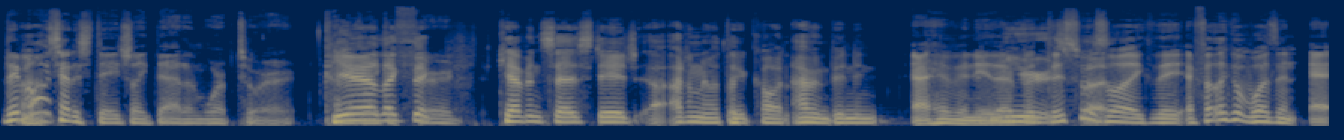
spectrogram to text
They've Uh, always had a stage like that on Warped Tour. Kind of yeah, like, like, the third. Kevin says stage. I I don't know what they call it. I haven't been in. I haven't either, Years, but this was but- like they. I felt like it wasn't eh,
